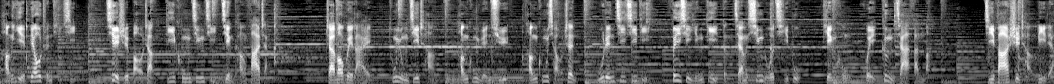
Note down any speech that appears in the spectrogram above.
行业标准体系，切实保障低空经济健康发展。展望未来，通用机场、航空园区、航空小镇、无人机基地、飞行营地等将星罗棋布，天空会更加繁忙。激发市场力量，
